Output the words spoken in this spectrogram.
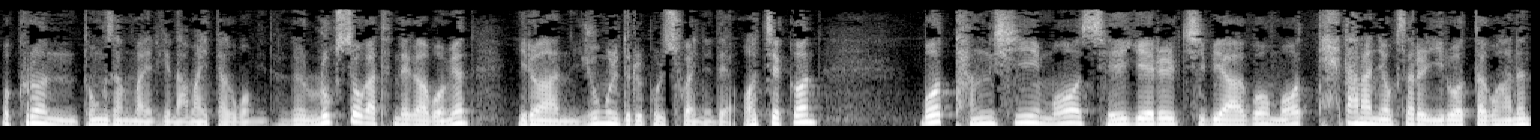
뭐 그런 동상만 이렇게 남아 있다고 봅니다. 그 룩소 같은 데 가보면 이러한 유물들을 볼 수가 있는데 어쨌건 뭐 당시 뭐 세계를 지배하고 뭐 대단한 역사를 이루었다고 하는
